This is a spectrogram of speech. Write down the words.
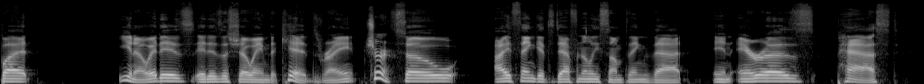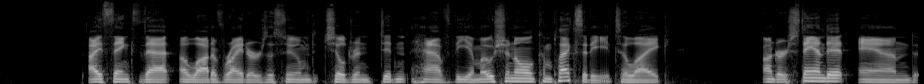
But you know, it is it is a show aimed at kids, right? Sure. So I think it's definitely something that in eras past, I think that a lot of writers assumed children didn't have the emotional complexity to like understand it and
